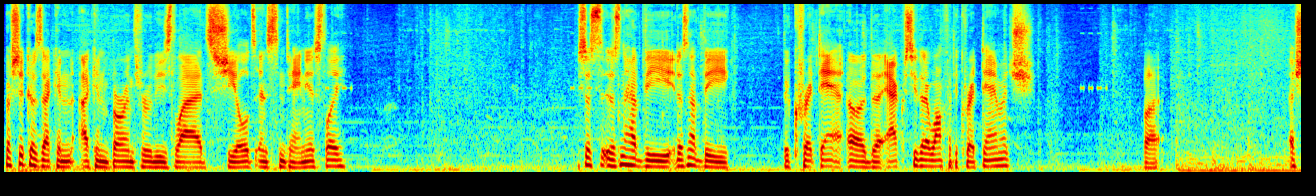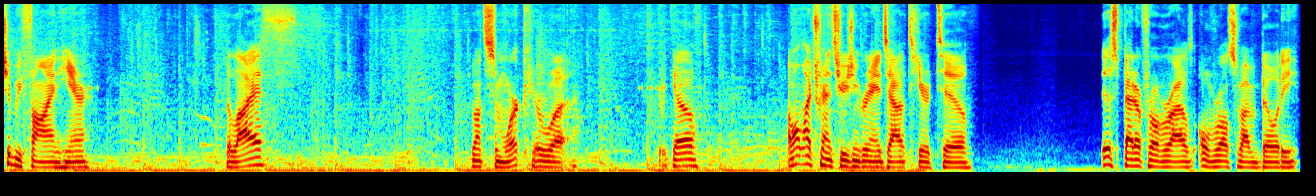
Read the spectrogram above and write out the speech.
Especially because I can, I can burn through these lads' shields instantaneously. It's just, it doesn't have the, it doesn't have the, the crit uh, the accuracy that I want for the crit damage. But I should be fine here. Goliath. You want some work or what? Here we go. I want my transfusion grenades out here too. This better for overall overall survivability.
